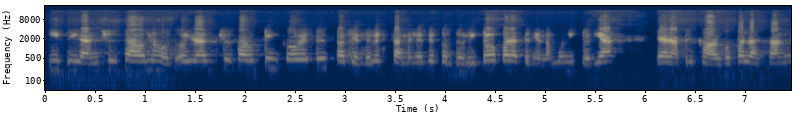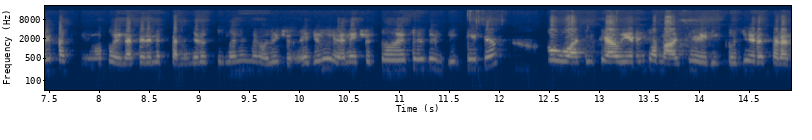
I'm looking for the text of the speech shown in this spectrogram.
Y si la han chuzado, mejor, hoy la han chuzado cinco veces haciendo el exámenes de control y todo para tener la monitoría, le han aplicado algo para la sangre para que no poder hacer el examen de los pulmones, mejor dicho, ellos hubieran hecho todo eso desde un principio o así se hubieran llamado al Federico Lleras para,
